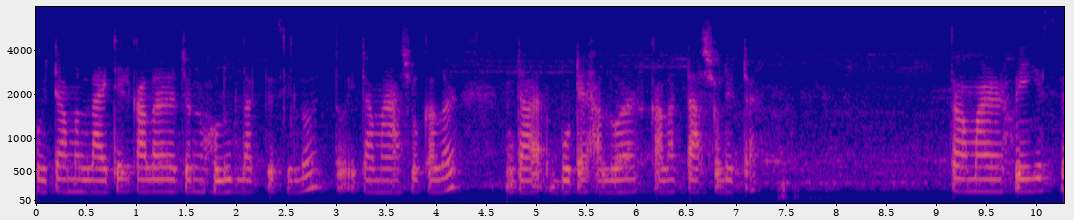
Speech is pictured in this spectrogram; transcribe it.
ওইটা আমার লাইটের কালারের জন্য হলুদ লাগতেছিল। তো এটা আমার আসল কালার বোটের হালুয়ার কালারটা আসলে এটা। তো আমার হয়ে গেছে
